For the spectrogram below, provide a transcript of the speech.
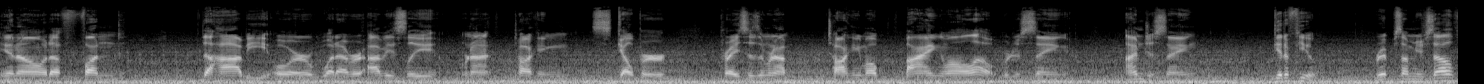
you know, to fund the hobby or whatever. Obviously, we're not talking scalper prices and we're not talking about buying them all out. We're just saying I'm just saying get a few. Rip some yourself,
